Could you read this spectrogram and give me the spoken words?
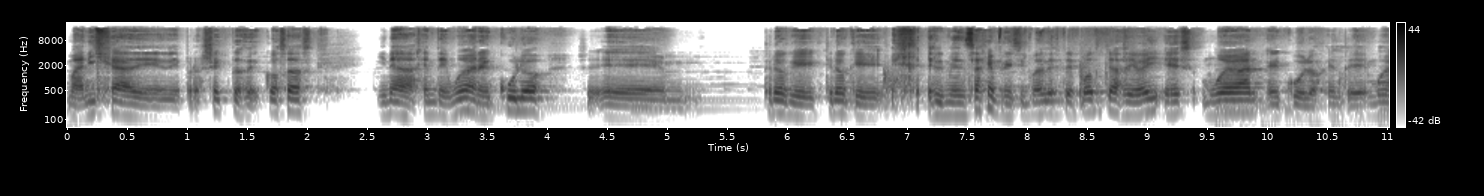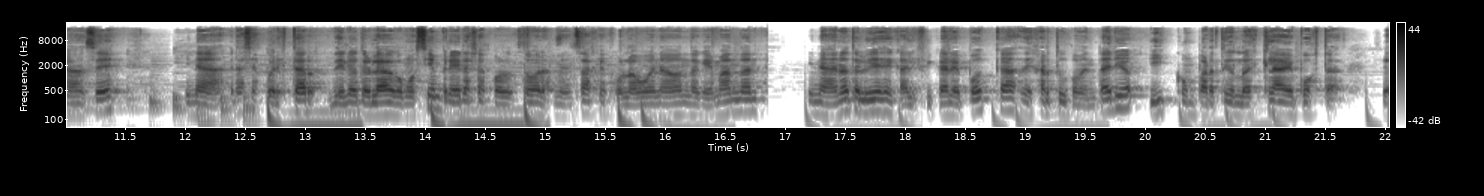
manija de, proyectos, de cosas. Y nada, gente, muevan el culo. Eh, Creo que, creo que el mensaje principal de este podcast de hoy es muevan el culo, gente, muévanse. Y nada, gracias por estar del otro lado como siempre, gracias por todos los mensajes, por la buena onda que mandan. Y nada, no te olvides de calificar el podcast, dejar tu comentario y compartirlo, es clave posta. O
